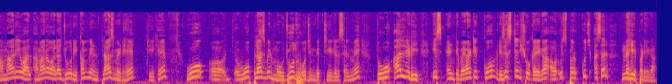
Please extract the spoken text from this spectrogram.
हमारे वाल, हमारा वाला जो रिकम्बेंट प्लाज्मिड है, ठीक है, वो वो प्लाज्मिड मौजूद हो जिन बैक्टीरियल सेल में तो वो ऑलरेडी इस एंटीबायोटिक को रेजिस्टेंट शो करेगा और उस पर कुछ असर नहीं पड़ेगा।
